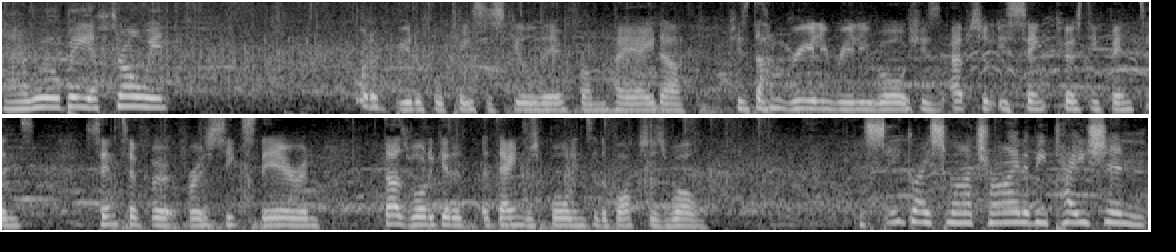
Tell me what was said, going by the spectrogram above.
And it will be a throw in what a beautiful piece of skill there from Hayeda. She's done really, really well. She's absolutely sent Kirsty Fenton's centre for, for a six there and does well to get a, a dangerous ball into the box as well. You see Grace Smart trying to be patient.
